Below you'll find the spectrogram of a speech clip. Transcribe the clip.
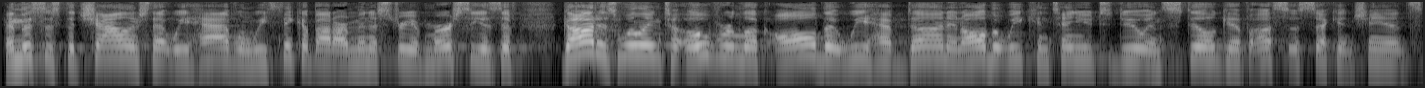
and this is the challenge that we have when we think about our ministry of mercy, is if God is willing to overlook all that we have done and all that we continue to do and still give us a second chance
